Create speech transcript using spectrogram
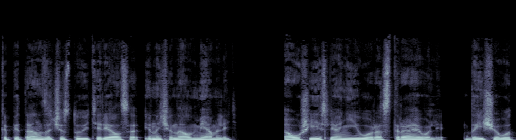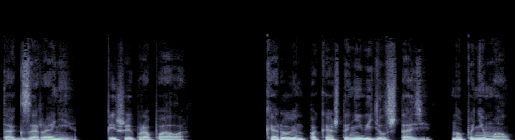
капитан зачастую терялся и начинал мямлить. А уж если они его расстраивали, да еще вот так заранее, пиши пропало. Коровин пока что не видел штази, но понимал,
